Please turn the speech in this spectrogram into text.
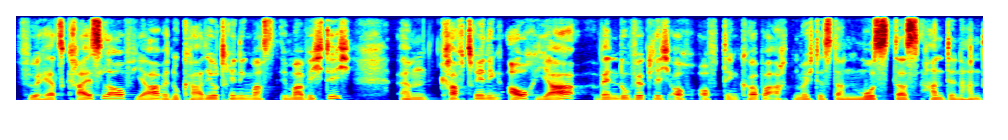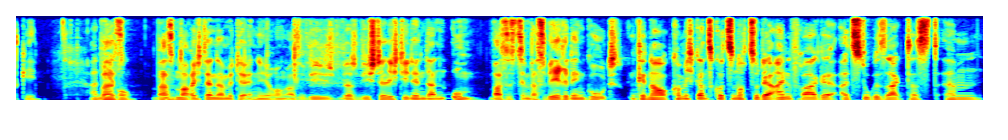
für Herz-Kreislauf, ja, wenn du Cardio-Training machst, immer wichtig. Ähm, Krafttraining auch, ja, wenn du wirklich auch auf den Körper achten möchtest, dann muss das Hand in Hand gehen. Ernährung. Was, was mache ich denn da mit der Ernährung? Also wie, wie stelle ich die denn dann um? Was ist denn, was wäre denn gut? Genau, komme ich ganz kurz noch zu der einen Frage, als du gesagt hast, ähm,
